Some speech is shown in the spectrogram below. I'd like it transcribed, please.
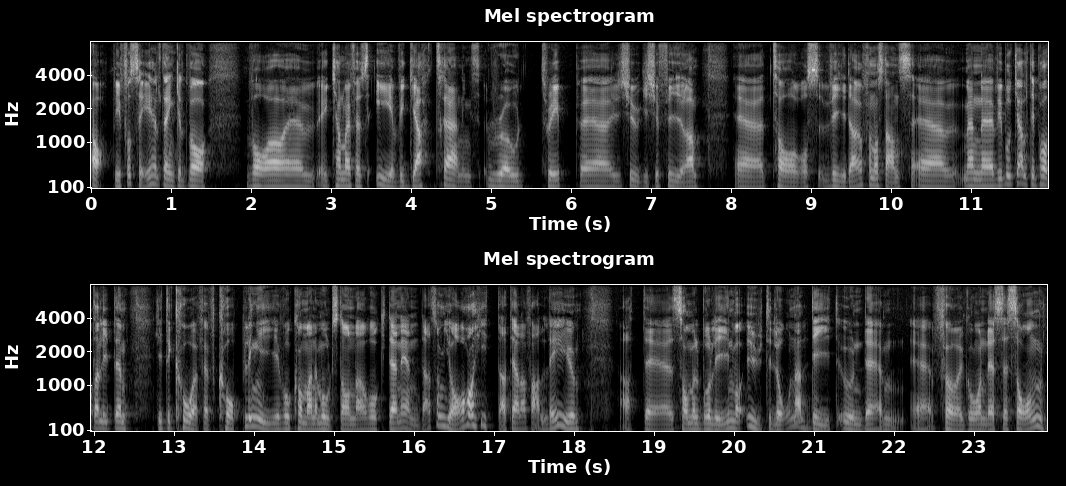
ja, vi får se helt enkelt vad, vad eh, Kalmar FFs eviga träningsroad trip eh, 2024 eh, tar oss vidare för någonstans. Eh, men eh, vi brukar alltid prata lite, lite KFF-koppling i vår kommande motståndare och den enda som jag har hittat i alla fall det är ju att eh, Samuel Brolin var utlånad dit under eh, föregående säsong.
